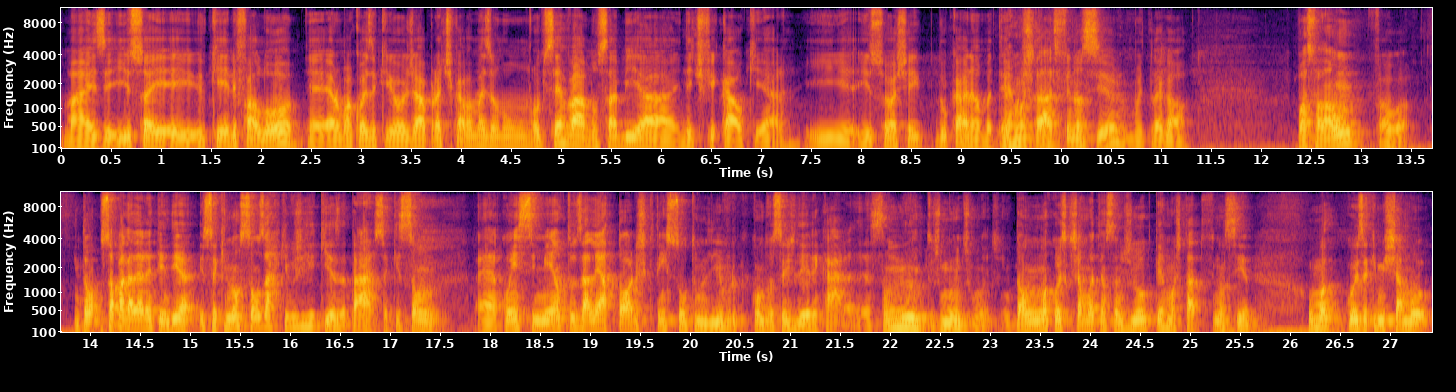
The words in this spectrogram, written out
Mas isso aí, o que ele falou, é, era uma coisa que eu já praticava, mas eu não observava, não sabia identificar o que era. E isso eu achei do caramba, termostato Termostato financeiro. financeiro. Muito legal. Posso falar um? Por favor. Então, só pra galera entender, isso aqui não são os arquivos de riqueza, tá? Isso aqui são é, conhecimentos aleatórios que tem solto no livro, que quando vocês lerem, cara, é, são muitos, muitos, muitos. Então, uma coisa que chamou a atenção de jogo, termostato financeiro. Uma coisa que me chamou,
